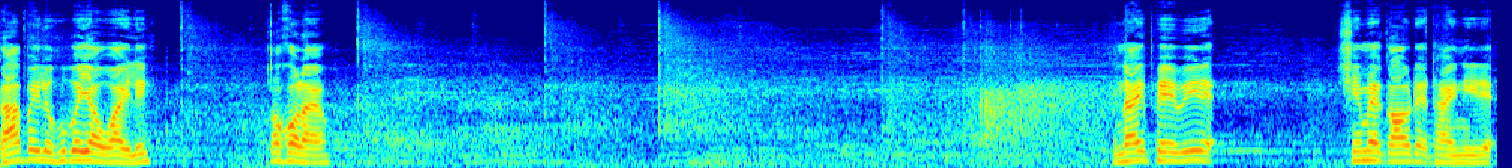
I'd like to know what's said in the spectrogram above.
ကားပိတ်လို့ဟိုဘက်ရောက်သွားပြီလေတော့ခေါ်လိုက်အောင်ဒီနိုင်ဖယ်ပေးတဲ့ရှင်းမဲ့ကောက်တဲ့ထိုင်နေတဲ့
